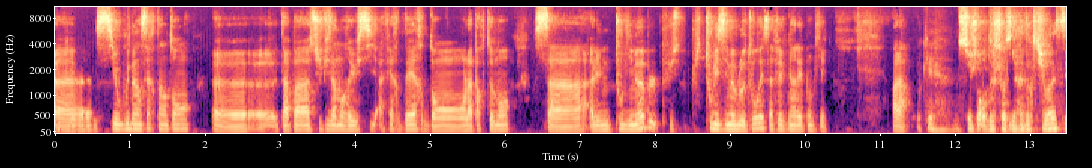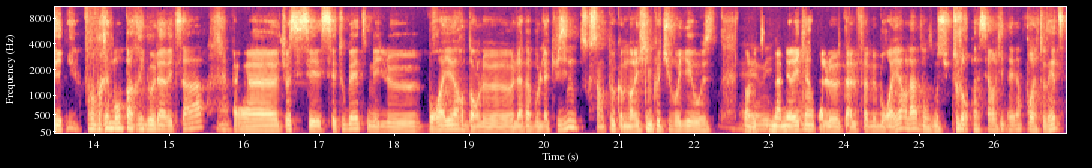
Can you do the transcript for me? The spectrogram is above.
Euh, si au bout d'un certain temps, euh, t'as pas suffisamment réussi à faire d'air dans l'appartement, ça allume tout l'immeuble, puis, puis tous les immeubles autour et ça fait venir les pompiers. Voilà, Ok. ce genre de choses-là. Donc tu vois, c'est faut vraiment pas rigoler avec ça. Ouais. Euh, tu vois, c'est tout bête, mais le broyeur dans le lavabo de la cuisine, parce que c'est un peu comme dans les films que tu voyais aux, dans le Eh film oui. Ouais. américain, t'as le t'as le fameux broyeur là, dont je me suis toujours pas servi d'ailleurs, pour être honnête.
